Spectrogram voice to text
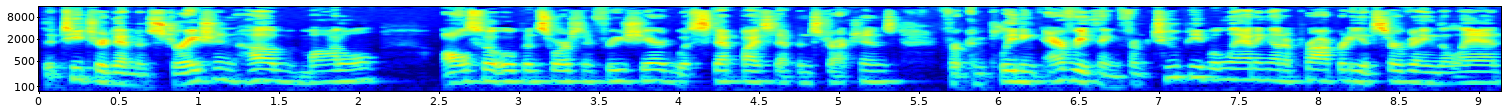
the teacher demonstration hub model, also open source and free shared with step by step instructions for completing everything from two people landing on a property and surveying the land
